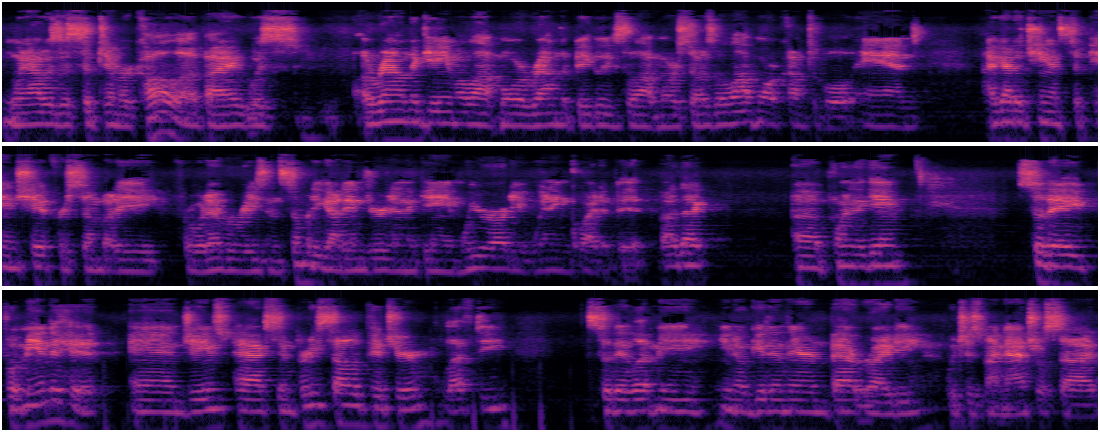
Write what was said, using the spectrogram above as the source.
when I was a September call up, I was around the game a lot more, around the big leagues a lot more. So I was a lot more comfortable. And I got a chance to pinch hit for somebody for whatever reason. Somebody got injured in a game. We were already winning quite a bit by that uh, point of the game. So they put me into hit, and James Paxton, pretty solid pitcher, lefty. So they let me, you know, get in there and bat righty, which is my natural side.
